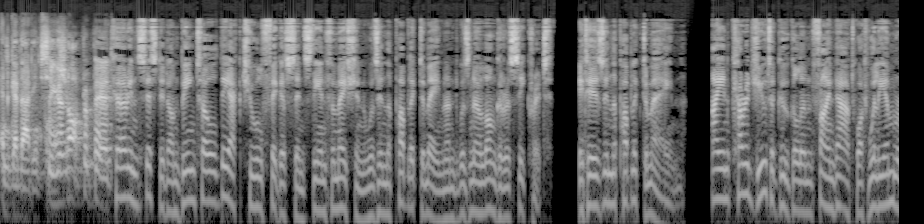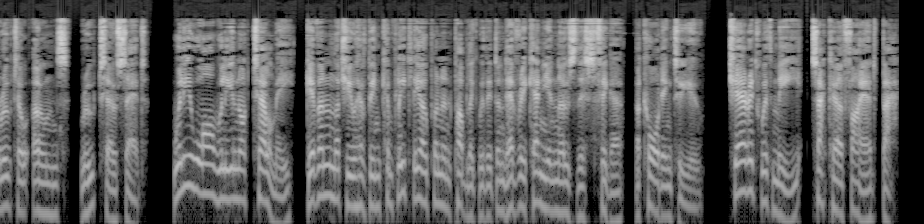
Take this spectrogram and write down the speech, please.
and get that information. So information. you're not prepared Kerr insisted on being told the actual figure since the information was in the public domain and was no longer a secret. It is in the public domain. I encourage you to Google and find out what William Ruto owns, Ruto said. Will you or will you not tell me, given that you have been completely open and public with it and every Kenyan knows this figure, according to you? Share it with me, Sackur fired back.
